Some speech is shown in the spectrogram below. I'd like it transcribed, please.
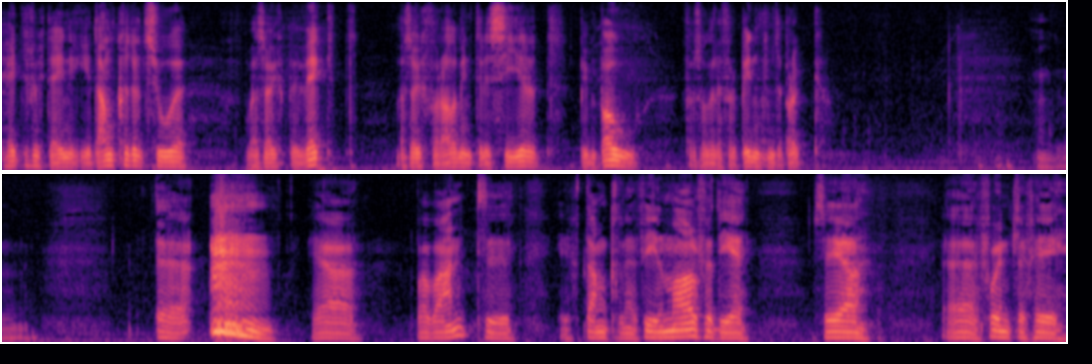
hätte vielleicht einige Gedanken dazu, was euch bewegt, was euch vor allem interessiert beim Bau von so einer verbindenden Brücke. Äh, Herr Bavant, äh, ich danke Ihnen vielmals für die sehr äh, freundliche äh,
